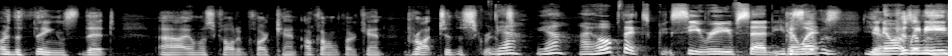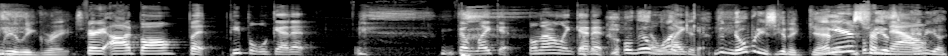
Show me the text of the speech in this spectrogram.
are the things that uh, I almost called him Clark Kent. I'll call him Clark Kent. Brought to the script. Yeah, yeah. I hope that C. Reeves said, you know what? Was, yeah, you know what we it was need? really great. Very oddball, but people will get it. they'll like it. They'll not only get it, Oh, they'll, like, it. Then Nobody's gonna get years it. Nobody from now,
